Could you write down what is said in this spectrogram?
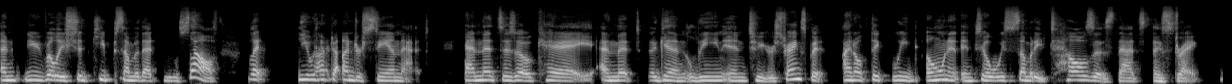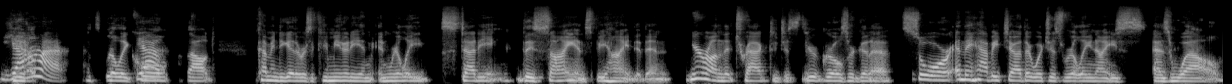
And you really should keep some of that to yourself. But you have to understand that and that is okay and that again lean into your strengths but i don't think we own it until we somebody tells us that's a strength yeah you know, it's really cool yeah. about coming together as a community and, and really studying the science behind it and you're on the track to just your girls are going to soar and they have each other which is really nice as well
